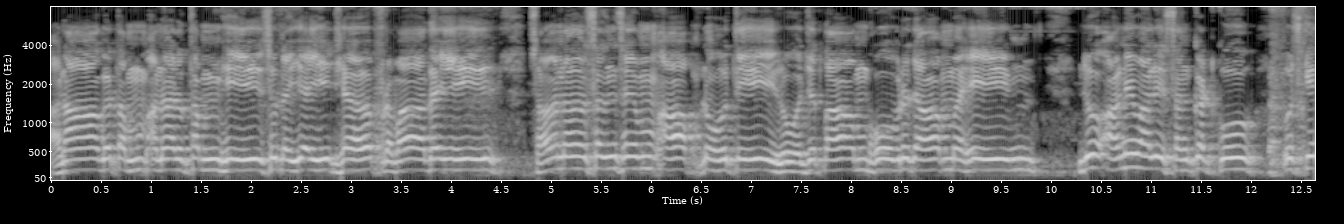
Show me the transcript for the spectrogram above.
अनागतम अनर्थम ही सुनय प्रबाध स न संशय आपनोते रोजताम भोव्रजाम जो आने वाले संकट को उसके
